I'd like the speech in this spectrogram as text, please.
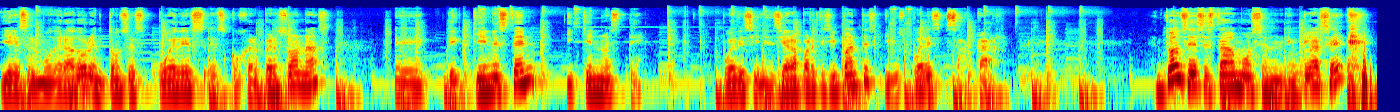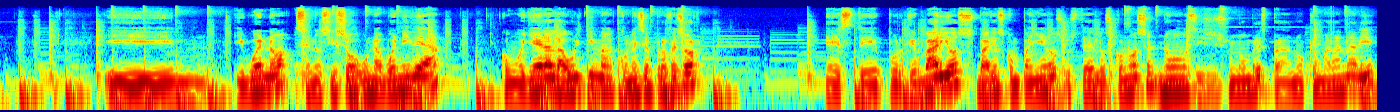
y eres el moderador, entonces puedes escoger personas eh, de quién estén y quién no esté. Puedes silenciar a participantes y los puedes sacar. Entonces estábamos en, clase y, y bueno, se nos hizo una buena idea. Como ya era la última con ese profesor, este, porque varios, varios compañeros, ustedes los conocen, no si sus nombres para no quemar a nadie,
